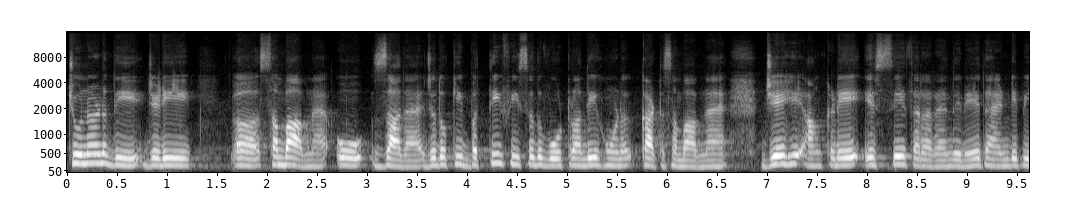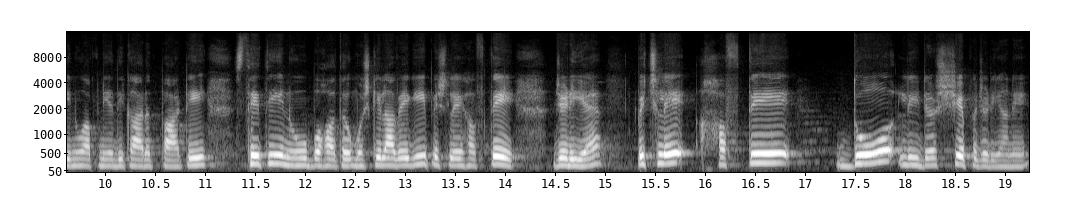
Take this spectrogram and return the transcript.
ਚੁਣਨ ਦੀ ਜਿਹੜੀ ਸੰਭਾਵਨਾ ਹੈ, ਉਹ ਜ਼ਿਆਦਾ ਹੈ। ਜਦੋਂ ਕਿ 32% ਵੋਟਰਾਂ ਦੀ ਹੁਣ ਘੱਟ ਸੰਭਾਵਨਾ ਹੈ। ਜੇ ਇਹ ਅੰਕੜੇ ਇਸੇ ਤਰ੍ਹਾਂ ਰਹਿੰਦੇ ਨੇ, ਤਾਂ ਐਨਡੀਪੀ ਨੂੰ ਆਪਣੀ ਅਧਿਕਾਰਤ ਪਾਰਟੀ ਸਥਿਤੀ ਨੂੰ ਬਹੁਤ ਮੁਸ਼ਕਿਲ ਆਵੇਗੀ। ਪਿਛਲੇ ਹਫ਼ਤੇ ਜਿਹੜੀ ਹੈ, ਪਿਛਲੇ ਹਫ਼ਤੇ ਦੋ ਲੀਡਰਸ਼ਿਪ ਜਿਹੜੀਆਂ ਨੇ,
